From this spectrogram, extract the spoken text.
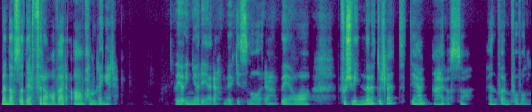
men det er også det fravær av handlinger. Ved å ignorere, ved å ikke svare, ved å forsvinne, rett og slett. Det er også en form for vold.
